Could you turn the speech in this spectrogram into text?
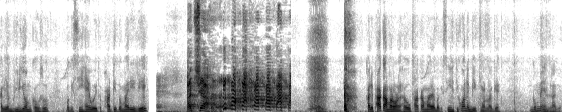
ખાલી આમ વીડિયો કહું છું. બાકી સિંહ આવ્યો હોય તો ફાટી તો મારી રે. અચ્છા. ખાલી ફાંકા મારવાના હવે ફાંકા મારે બાકી સિંહથી કોને બીક ન લાગે? ગમે એને લાગે.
